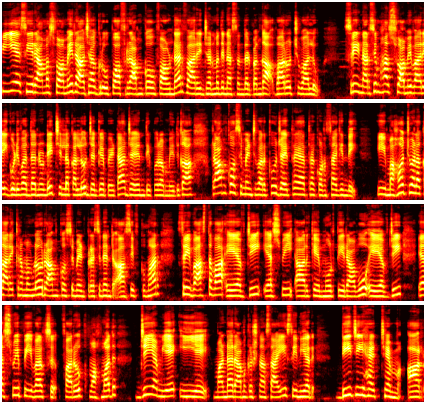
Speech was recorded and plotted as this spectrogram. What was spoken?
PSC Ramaswamy Raja group of Ramco founder వారి జన్మదిన సందర్భంగా వారోత్సవాలు. శ్రీ నరసింహస్వామి వారి గుడి వద్ద నుండి చిల్లకల్లు జగ్గేపేట జయంతిపురం మీదుగా రామ్కో సిమెంట్ వరకు జైత్రయాత్ర కొనసాగింది. ఈ మహోజ్వల కార్యక్రమంలో Ramco cement president Asif Kumar Srivastava AFG SV RK Murthyrao AFG SV P works Farooq Mohammed GMA EA Ramakrishna Sai senior DGHMR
